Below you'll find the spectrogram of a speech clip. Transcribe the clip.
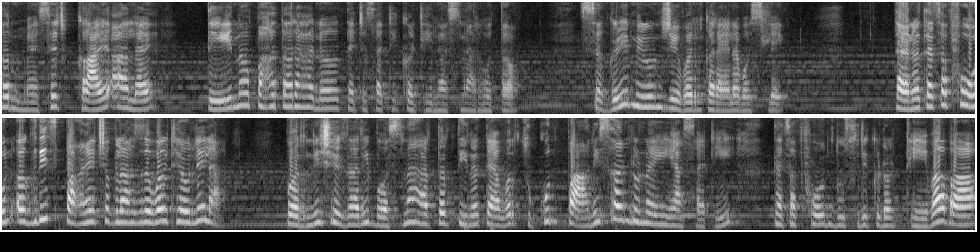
तर मेसेज काय आलाय ते न पाहता राहणं त्याच्यासाठी कठीण असणार होतं. सगळे मिळून जेवण करायला बसले. त्यानं त्याचा फोन अगदीच पाण्याच्या ग्लासजवळ ठेवलेला. परनी शेजारी बसणार तर तिनं त्यावर चुकून पाणी सांडू नये यासाठी त्याचा फोन दुसरीकडं ठेवावा.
